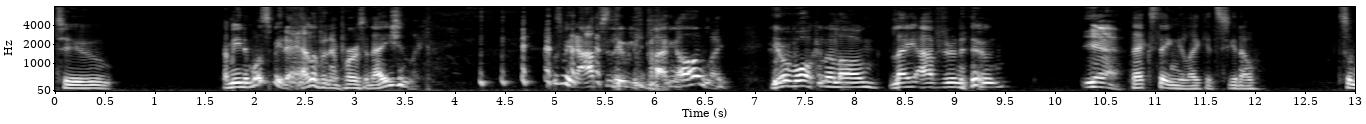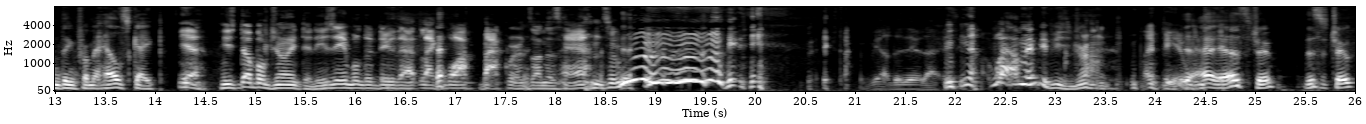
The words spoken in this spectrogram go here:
to. I mean, it must be a hell of an impersonation, like. it must been absolutely bang on, like. You're walking along late afternoon. Yeah, Next thing, like, it's, you know, something from a hellscape. yeah. He's double jointed. He's able to do that, like walk backwards on his hands. no, able to do that. well, maybe if he's drunk, he might be able. Yeah, yeah, that's true. This is true.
